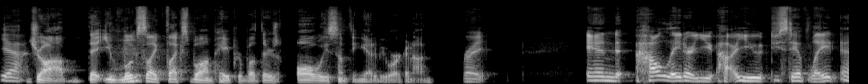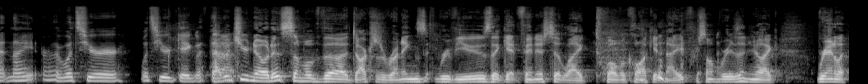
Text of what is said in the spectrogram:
yeah. job that you mm-hmm. looks like flexible on paper, but there's always something you got to be working on. Right. And how late are you? How are you? Do you stay up late at night, or what's your what's your gig with that? Haven't you noticed some of the Doctors Runnings reviews that get finished at like twelve o'clock at night for some reason? You're like randomly,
